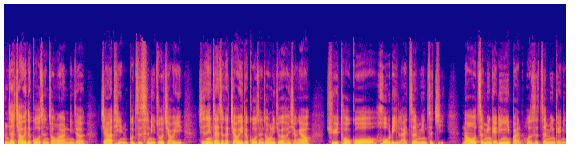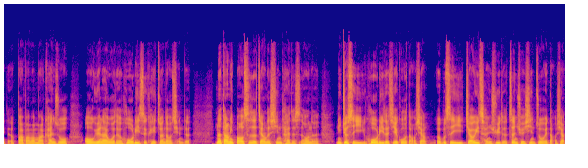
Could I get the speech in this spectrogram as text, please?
你在交易的过程中啊，你的家庭不支持你做交易，其实你在这个交易的过程中，你就会很想要去透过获利来证明自己，然后证明给另一半，或者是证明给你的爸爸妈妈看，说哦，原来我的获利是可以赚到钱的。那当你保持着这样的心态的时候呢，你就是以获利的结果导向，而不是以交易程序的正确性作为导向。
